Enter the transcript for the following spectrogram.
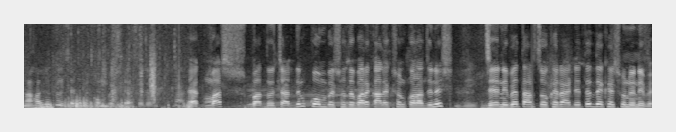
না হলে দুই চার দিন কম বেশি আছে। এক মাস বা দুই চার দিন কম বেশ হতে পারে কালেকশন করা জিনিস। যে নিবে তার চোখের আইডিতে দেখে শুনে নিবে।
